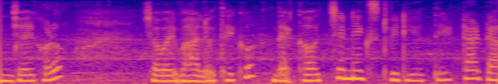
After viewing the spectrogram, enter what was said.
এনজয় করো। সবাই ভালো থেকো, দেখা হচ্ছে নেক্সট ভিডিওতে টাটা!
